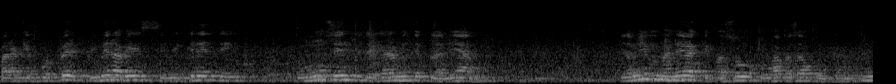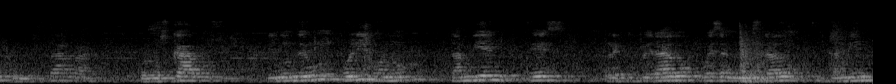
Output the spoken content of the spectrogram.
para que por primera vez se decrete como un centro integralmente planeado. De la misma manera que pasó, como ha pasado con Cancún, con Iztapa, con Los Cabos, en donde un polígono también es recuperado o es administrado y también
